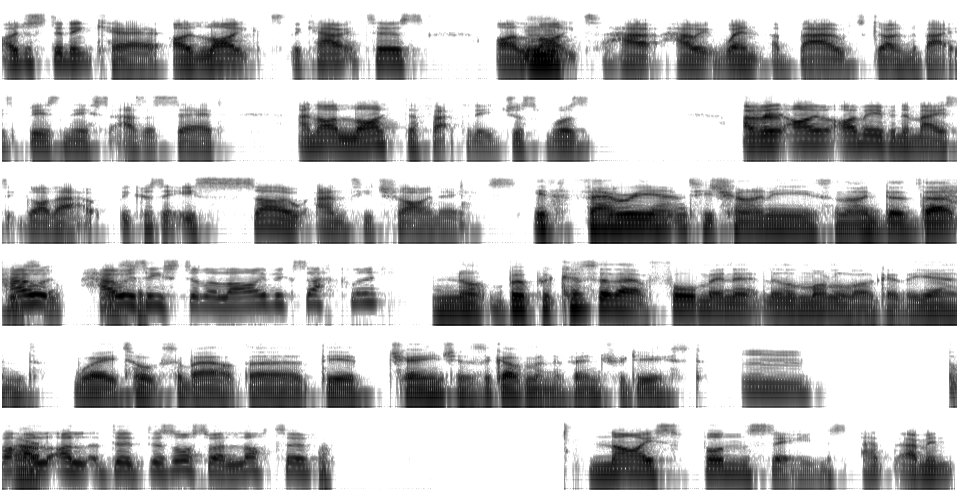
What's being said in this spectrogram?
I just didn't care. I liked the characters. I mm. liked how, how it went about going about his business, as I said, and I liked the fact that it just was. I mean, I, I'm even amazed it got out because it is so anti-Chinese. It's very anti-Chinese, and I did that. How was, how is he still alive exactly? Not, but because of that four-minute little monologue at the end where he talks about the the changes the government have introduced. Mm. But uh, I, I, there's also a lot of nice, fun scenes. I, I mean,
